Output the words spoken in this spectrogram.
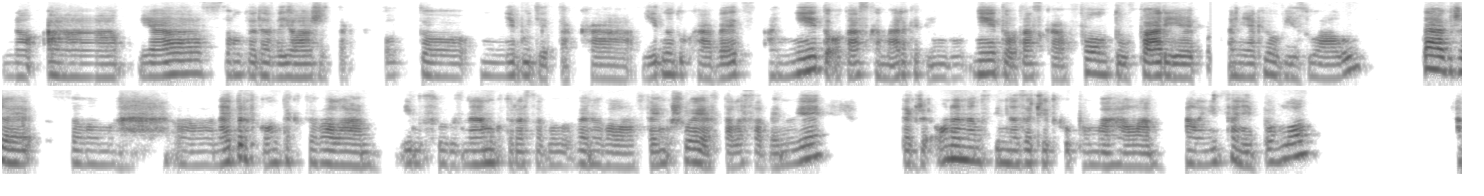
No a ja som teda vedela, že tak toto nebude taká jednoduchá vec a nie je to otázka marketingu, nie je to otázka fontu, farieb a nejakého vizuálu. Takže som uh, najprv kontaktovala jednu svoju známu, ktorá sa venovala Feng Shui a stále sa venuje. Takže ona nám s tým na začiatku pomáhala, ale nič sa nepohlo. A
